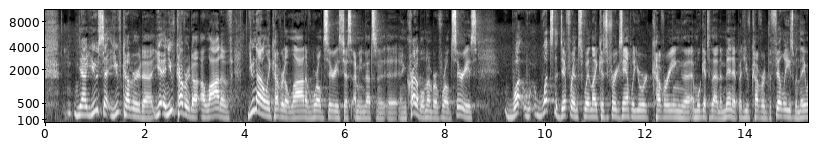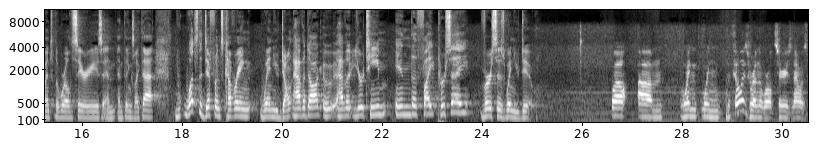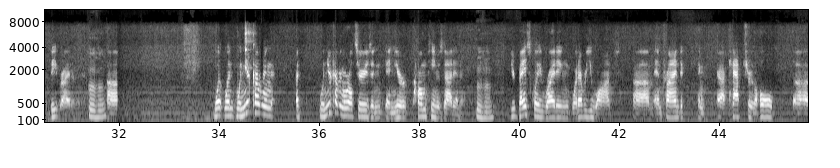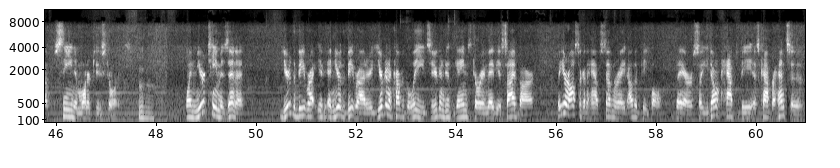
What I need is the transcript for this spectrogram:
now you said you've covered uh, you, and you've covered a, a lot of. You not only covered a lot of World Series, just I mean that's a- an incredible number of World Series. What what's the difference when like because for example you were covering the, and we'll get to that in a minute, but you've covered the Phillies when they went to the World Series and, and things like that. What's the difference covering when you don't have a dog uh, have a, your team in the fight per se versus when you do? Well, um, when when the Phillies were in the World Series, and I was the beat writer. Uh, when, when when you're covering a, when you're covering World Series and, and your home team is not in it, you're basically writing whatever you want um, and trying to and, uh, capture the whole uh, scene in one or two stories. When your team is in it, you're the beat writer, and you're the beat writer. You're going to cover the lead, so you're going to do the game story and maybe a sidebar, but you're also going to have seven or eight other people there, so you don't have to be as comprehensive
